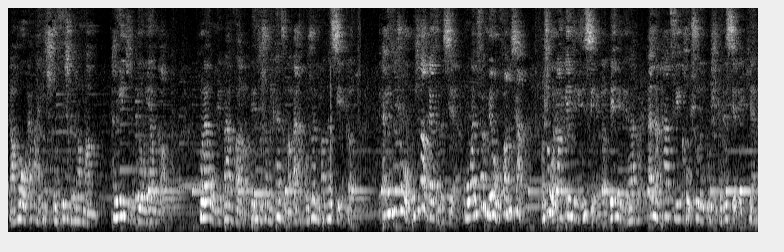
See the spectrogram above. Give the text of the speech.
然后艾玛一直都非常非常忙，他就一直不给我样稿。后来我没办法了，编辑说：“你看怎么办？”我说：“你帮他写一个。”因为他说我不知道该怎么写，我完全没有方向。我说我让编辑给你写一个，编辑给他按照他自己口述的故事给他写了一篇，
